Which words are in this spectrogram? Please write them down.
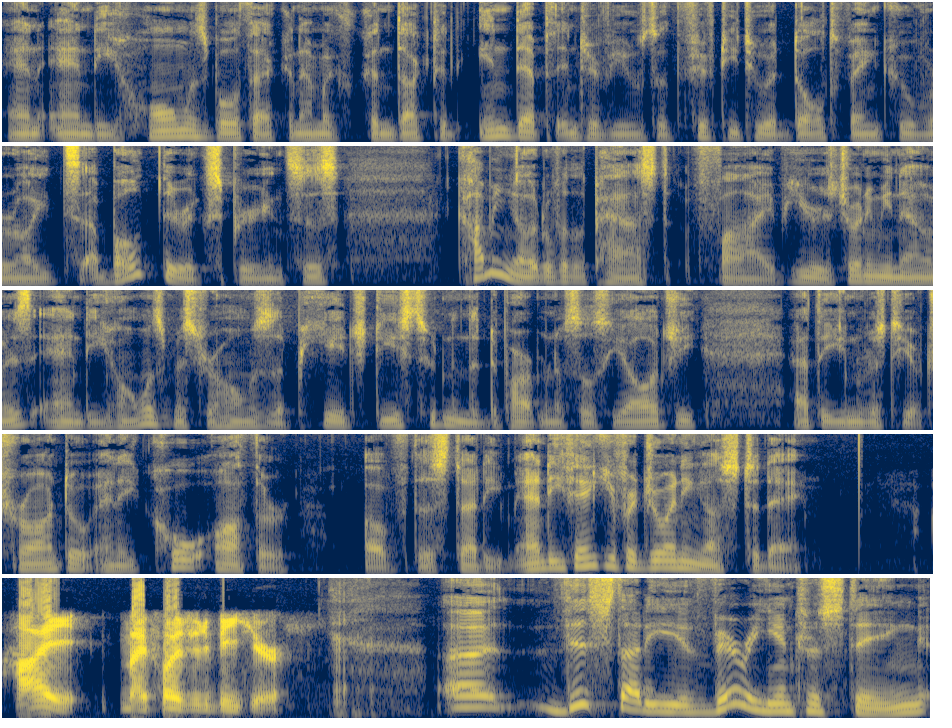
and Andy Holmes. Both academics conducted in depth interviews with 52 adult Vancouverites about their experiences coming out over the past five years. Joining me now is Andy Holmes. Mr. Holmes is a PhD student in the Department of Sociology at the University of Toronto and a co author of the study. Andy, thank you for joining us today. Hi, my pleasure to be here. Uh, this study is very interesting.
